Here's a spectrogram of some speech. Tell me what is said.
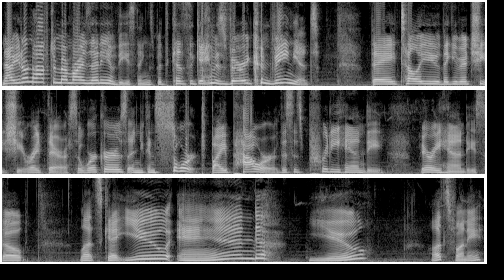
Now, you don't have to memorize any of these things, because the game is very convenient, they tell you, they give you a cheat sheet right there. So workers, and you can sort by power. This is pretty handy. Very handy. So let's get you and you. Well, that's funny.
